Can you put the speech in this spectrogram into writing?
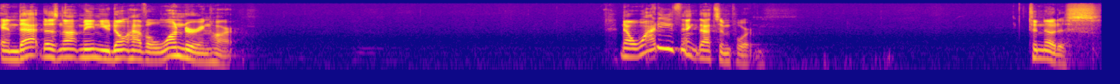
and that does not mean you don't have a wondering heart. Now, why do you think that's important? To notice.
